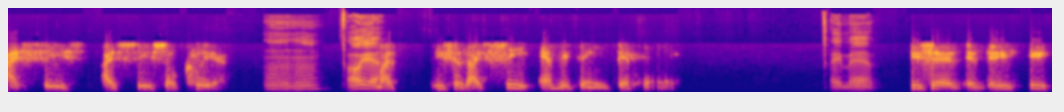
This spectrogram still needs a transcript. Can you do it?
I see, I see so clear. Mm-hmm. Oh yeah. My, he says, I see everything differently. Amen. He says, he, he,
